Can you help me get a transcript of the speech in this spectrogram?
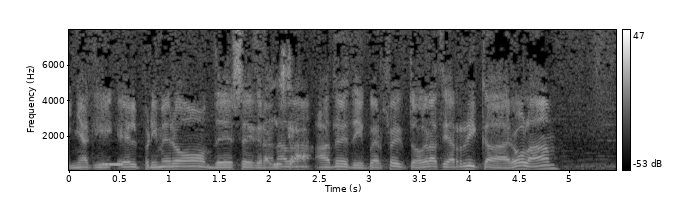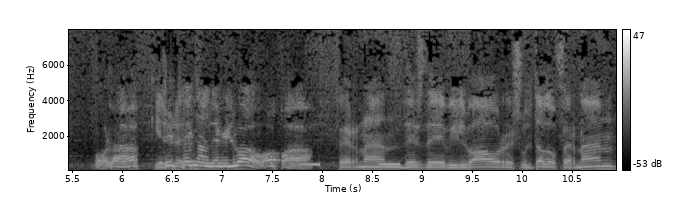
Iñaki, el primero de ese Granada Athletic. Perfecto, gracias Ricard. Hola. Hola, ¿Quién eres? Fernán de Bilbao, opa. Fernán desde Bilbao. Resultado Fernán.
